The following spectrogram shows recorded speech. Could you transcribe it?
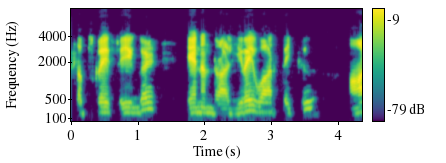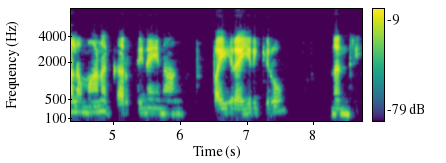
சப்ஸ்கிரைப் செய்யுங்கள். ஏனென்றால் இறை வார்த்தைக்கு ஆழமான கருத்தினை நாம் பகிர இருக்கிறோம். நன்றி.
